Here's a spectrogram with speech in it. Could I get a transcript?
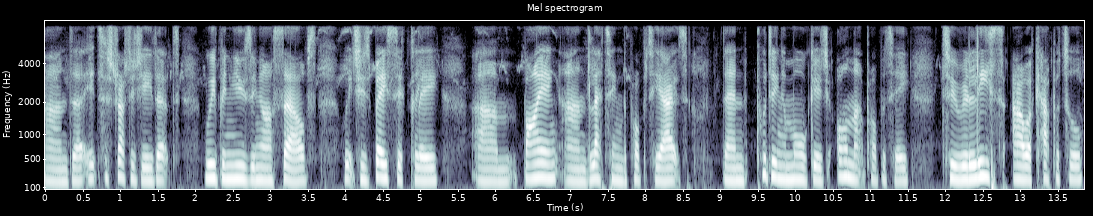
And uh, it's a strategy that we've been using ourselves, which is basically um, buying and letting the property out, then putting a mortgage on that property to release our capital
